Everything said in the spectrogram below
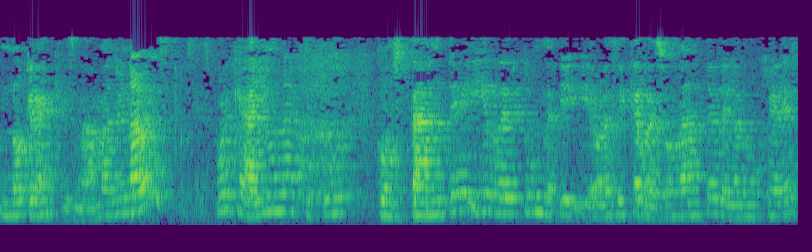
no crean que es nada más de una vez, pues es porque hay una actitud constante y, retumbe, y, ahora sí que resonante de las mujeres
